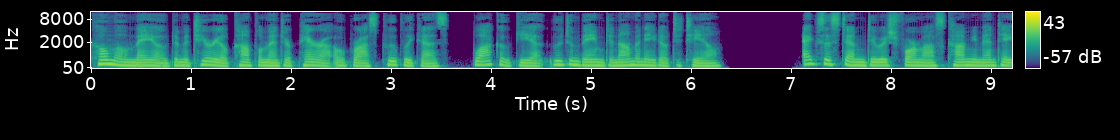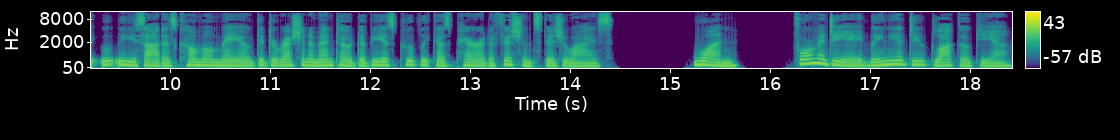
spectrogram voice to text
como meio de material complementar para obras públicas, bloco guia utambame denominado tatil. Existem duas formas comumente utilizadas como meio de direcionamento de vias públicas para deficientes visuais. 1. Forma de linha do bloco guia.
